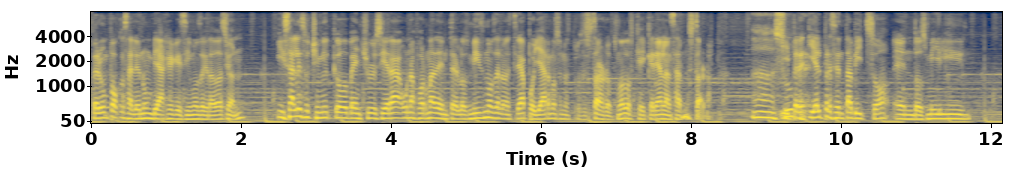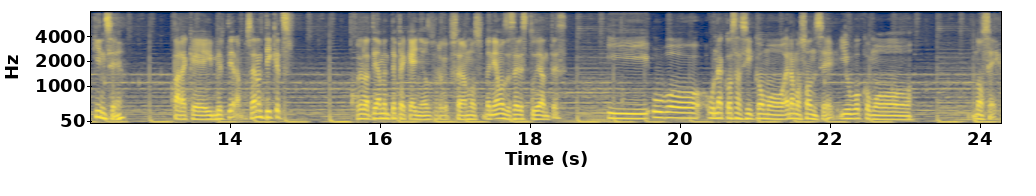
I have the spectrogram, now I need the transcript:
pero un poco salió en un viaje que hicimos de graduación. Y sale Xochimilco Ventures y era una forma de entre los mismos de la maestría apoyarnos en nuestros startups, ¿no? Los que querían lanzar un startup. Ah, y él presenta Bitso en 2015 para que invirtiéramos. Eran tickets relativamente pequeños porque pues, éramos, veníamos de ser estudiantes. Y hubo una cosa así como, éramos 11 y hubo como, no sé,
